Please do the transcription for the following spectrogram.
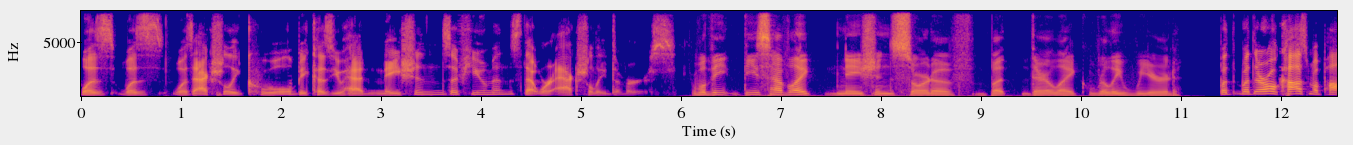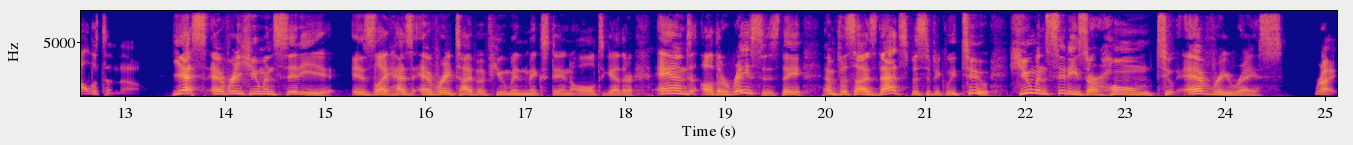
was was was actually cool because you had nations of humans that were actually diverse. Well, the these have like nations sort of, but they're like really weird. But but they're all cosmopolitan though. Yes, every human city is like has every type of human mixed in all together and other races. They emphasize that specifically too. Human cities are home to every race. Right.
